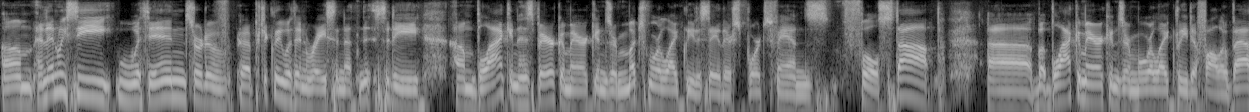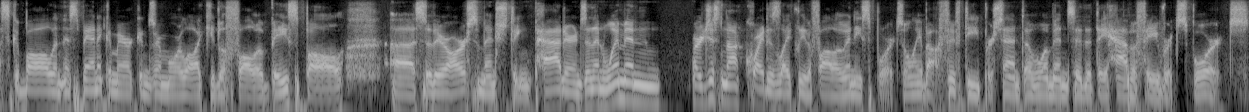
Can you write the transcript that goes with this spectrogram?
Um, and then we see within sort of, uh, particularly within race and ethnicity, um, black and Hispanic Americans are much more likely to say they're sports fans, full stop. Uh, but black Americans are more likely to follow basketball, and Hispanic Americans are more likely to follow baseball. Uh, so there are some interesting patterns. And then women are just not quite as likely to follow any sports. Only about 50% of women say that they have a favorite sport.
